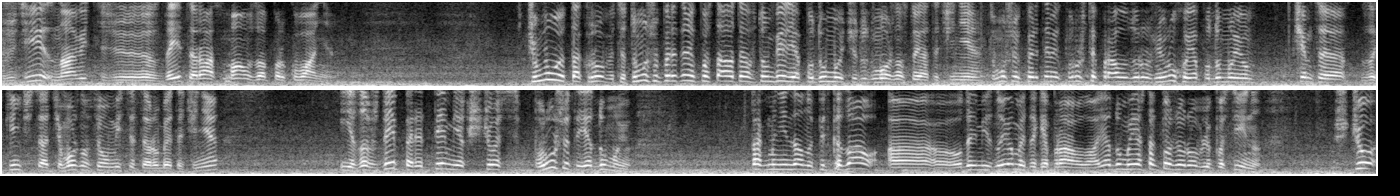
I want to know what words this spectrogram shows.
В житті навіть, е, здається, раз мав за паркування. Чому так робиться? Тому що перед тим, як поставити автомобіль, я подумаю, чи тут можна стояти чи ні. Тому що перед тим, як порушити правила дорожнього руху, я подумаю, чим це закінчиться, чи можна в цьому місці це робити, чи ні. І завжди перед тим, як щось порушити, я думаю, так мені недавно підказав а, один мій знайомий таке правило, а я думаю, я ж так теж роблю постійно. Що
